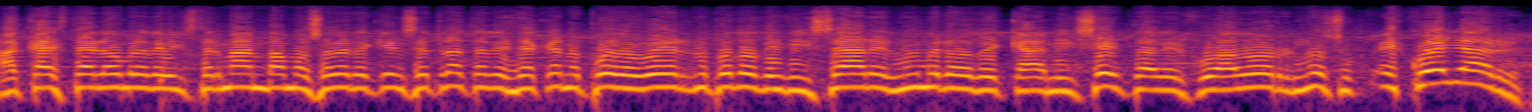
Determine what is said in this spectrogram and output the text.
Acá está el hombre de Wilstermann, vamos a ver de quién se trata. Desde acá no puedo ver, no puedo divisar el número de camiseta del jugador. No es, ¿es Cuellar?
